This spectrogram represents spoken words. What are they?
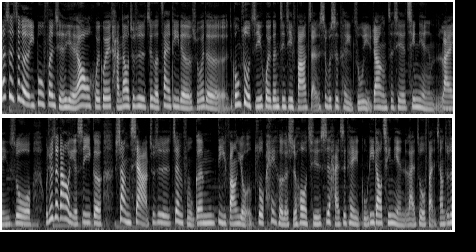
但是这个一部分其实也要回归谈到，就是这个在地的所谓的工作机会跟经济发展，是不是可以足以让这些青年来做？我觉得这刚好也是一个上下，就是政府跟地方有做配合的时候，其实是还是可以鼓励到青年来做返乡。就是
